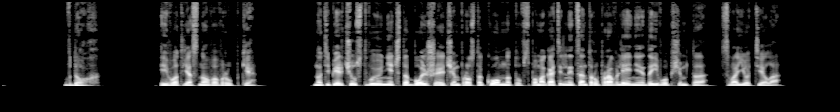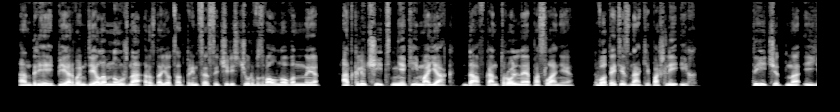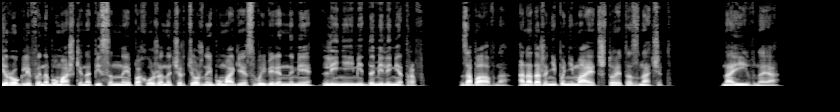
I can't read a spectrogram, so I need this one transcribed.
Вдох. И вот я снова в рубке. Но теперь чувствую нечто большее, чем просто комнату, вспомогательный центр управления, да и, в общем-то, свое тело. «Андрей, первым делом нужно», — раздается от принцессы чересчур взволнованные, «отключить некий маяк, дав контрольное послание. Вот эти знаки, пошли их». Тычет на иероглифы на бумажке, написанные, похоже, на чертежной бумаге с выверенными линиями до миллиметров. Забавно, она даже не понимает, что это значит наивная,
